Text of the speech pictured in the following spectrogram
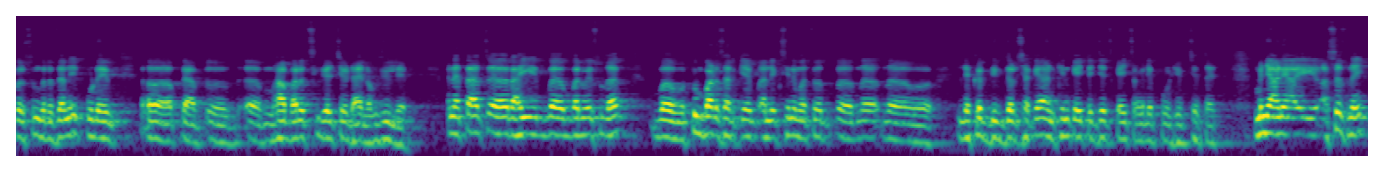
वसुंधराजाने पुढे आपल्या महाभारत सिरियलचे डायलॉग्स दिले आणि आताच राही ब बर्वेसुद्धा ब तुंबाडसारखे अनेक सिनेमाचं न- लेखक दिग्दर्शक आहे. आणखीन काही त्याचेच काही चांगले प्रोजेक्ट्स येत आहेत. म्हणजे आणि असंच नाही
